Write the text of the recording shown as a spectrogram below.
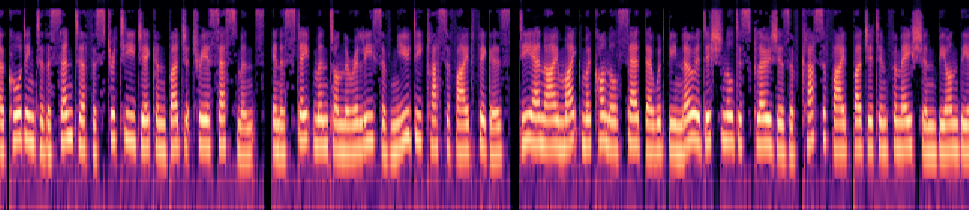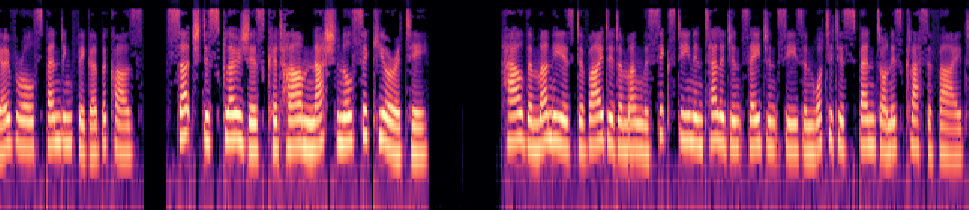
according to the Center for Strategic and Budgetary Assessments. In a statement on the release of new declassified figures, DNI Mike McConnell said there would be no additional disclosures of classified budget information beyond the overall spending figure because, "...such disclosures could harm national security." How the money is divided among the 16 intelligence agencies and what it is spent on is classified.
